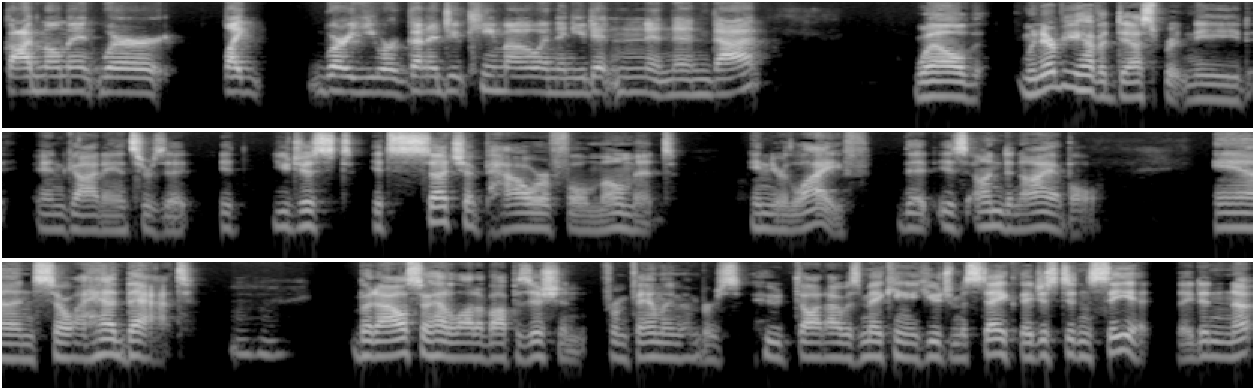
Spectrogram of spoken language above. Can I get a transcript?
God moment where like where you were going to do chemo and then you didn't and then that? Well, whenever you have a desperate need and God answers it, it you just it's such a powerful moment in your life that is undeniable. And so I had that. Mm-hmm. But I also had a lot of opposition from family members who thought I was making a huge mistake. They just didn't see it. They didn't know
